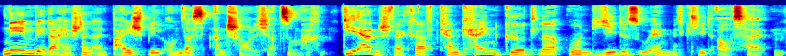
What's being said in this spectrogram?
Nehmen wir daher schnell ein Beispiel, um das anschaulicher zu machen. Die Erdenschwerkraft kann kein Gürtler und jedes UN-Mitglied aushalten.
